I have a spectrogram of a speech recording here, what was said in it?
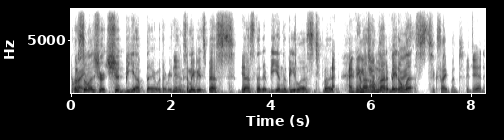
I'm Right. still not sure it should be up there with everything. Yeah. So maybe it's best It- best that it be in the B list. But I think uh, it, I'm glad it made a list. excitement. it did.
